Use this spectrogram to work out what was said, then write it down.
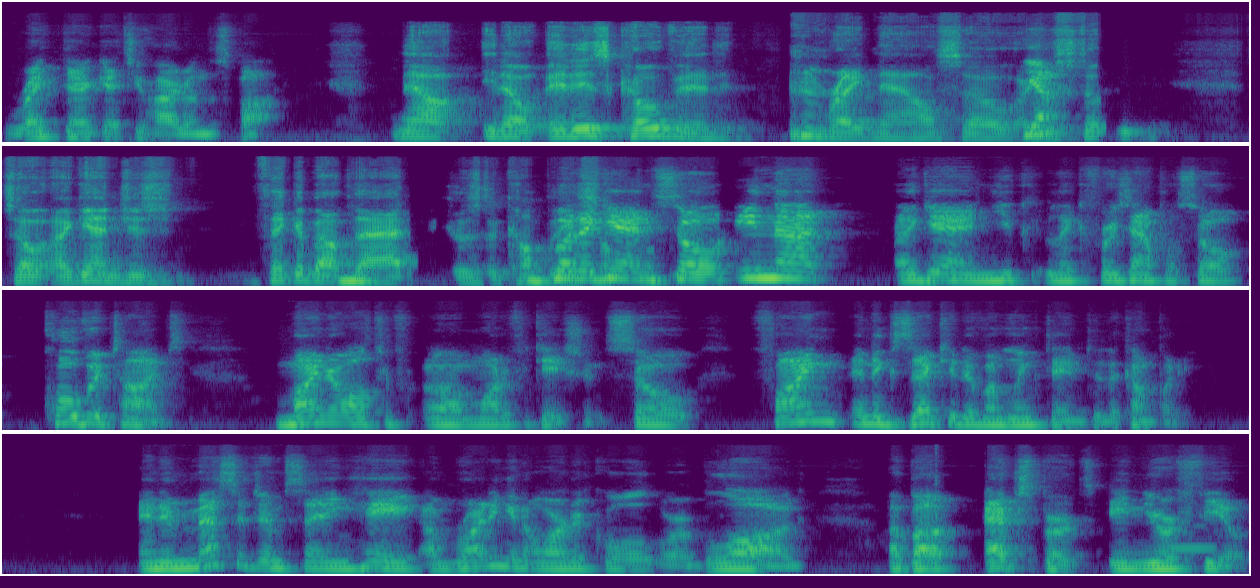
right there gets you hired on the spot. Now, you know, it is COVID right now, so are yeah. you still? So again, just think about that because the company. But again, so in that again, you like for example, so COVID times, minor alter uh, modifications. So find an executive on LinkedIn to the company and then message them saying, Hey, I'm writing an article or a blog about experts in your field.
